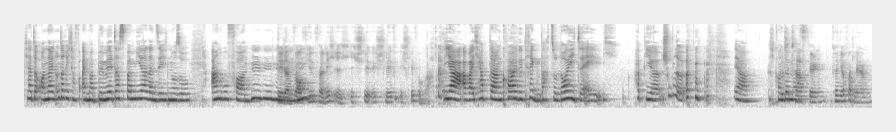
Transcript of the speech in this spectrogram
Ich hatte Online-Unterricht, auf einmal bimmelt das bei mir, dann sehe ich nur so Anruf von. Hm, hm, hm, nee, das war hm. auf jeden Fall nicht ich. Ich, ich schläfe ich schläf um 8. Ja, aber ich habe da einen Call gekriegt und dachte so, Leute, ey, ich habe hier Schule. ja, ich konnte. Multitasking. Könnt ihr auch was lernen.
